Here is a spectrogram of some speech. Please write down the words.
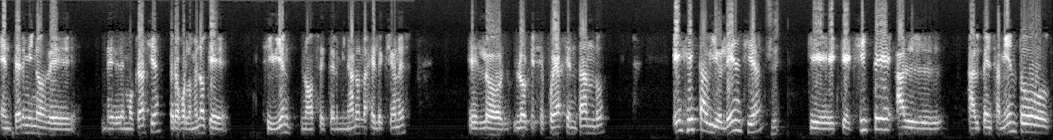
en términos de, de democracia, pero por lo menos que si bien no se terminaron las elecciones, es lo, lo que se fue asentando, es esta violencia que, que existe al, al pensamiento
